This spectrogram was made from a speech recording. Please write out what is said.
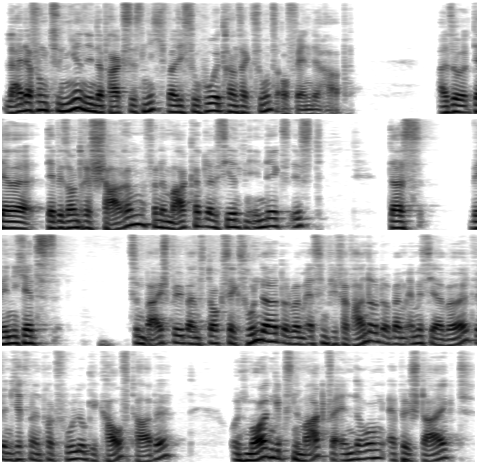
Leider funktionieren sie in der Praxis nicht, weil ich so hohe Transaktionsaufwände habe. Also der, der besondere Charme von einem marktkapitalisierenden Index ist, dass wenn ich jetzt zum Beispiel beim Stock 600 oder beim S&P 500 oder beim MSCI World, wenn ich jetzt mein Portfolio gekauft habe und morgen gibt es eine Marktveränderung, Apple steigt,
